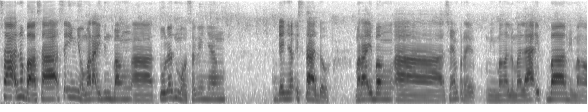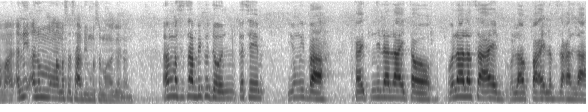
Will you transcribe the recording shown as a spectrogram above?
sa ano ba, sa sa inyo, marami din bang ah, tulad mo sa ganyang ganyang estado, Marami bang, ah, siyempre, may mga lumalait ba? May mga, ma- ano, anong mga masasabi mo sa mga ganon? Ang masasabi ko doon, kasi yung iba, kahit nilalait ako, wala lang sa akin, wala pa kailam sa kanila.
